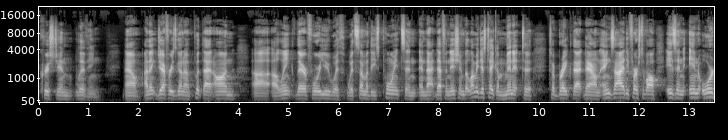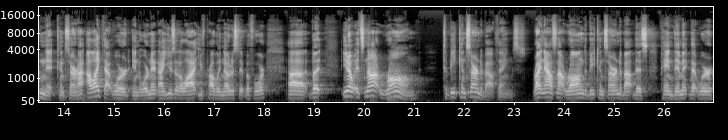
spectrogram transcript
Christian living. Now, I think Jeffrey's going to put that on uh, a link there for you with, with some of these points and, and that definition. But let me just take a minute to, to break that down. Anxiety, first of all, is an inordinate concern. I, I like that word inordinate, and I use it a lot. You've probably noticed it before. Uh, but, you know, it's not wrong to be concerned about things. Right now, it's not wrong to be concerned about this pandemic that we're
